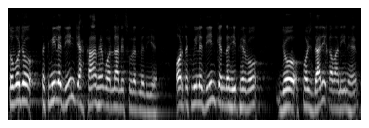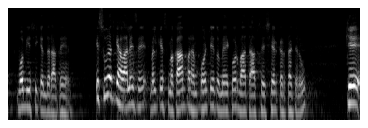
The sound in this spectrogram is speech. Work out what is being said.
تو وہ جو تکمیل دین کے احکام ہیں، وہ اللہ نے صورت میں دیے۔ اور تکمیل دین کے اندر ہی پھر وہ جو فوجداری قوانین ہیں، وہ بھی اسی کے اندر آتے ہیں۔ اس صورت کے حوالے سے، بلکہ اس مقام پر ہم پہنچے تو میں ایک اور بات آپ سے شیئر کرتا چلوں کہ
